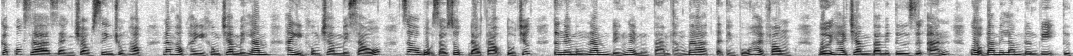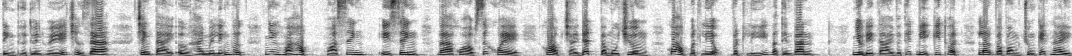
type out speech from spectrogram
cấp quốc gia dành cho học sinh trung học năm học 2015-2016 do Bộ Giáo dục Đào tạo tổ chức từ ngày 5 đến ngày 8 tháng 3 tại thành phố Hải Phòng với 234 dự án của 35 đơn vị từ tỉnh Thừa Thiên Huế trở ra, tranh tài ở 20 lĩnh vực như hóa học, hóa sinh, y sinh và khoa học sức khỏe, khoa học trái đất và môi trường, khoa học vật liệu, vật lý và thiên văn. Nhiều đề tài và thiết bị kỹ thuật lọt vào vòng chung kết này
